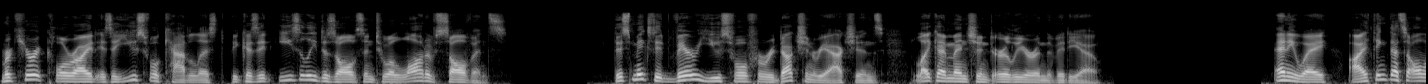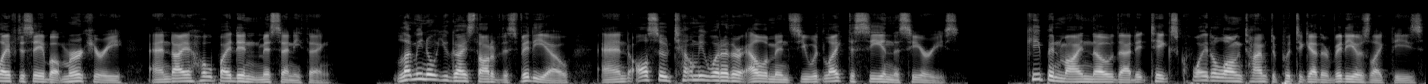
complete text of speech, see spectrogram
mercuric chloride is a useful catalyst because it easily dissolves into a lot of solvents. This makes it very useful for reduction reactions, like I mentioned earlier in the video. Anyway, I think that's all I have to say about mercury, and I hope I didn't miss anything. Let me know what you guys thought of this video, and also tell me what other elements you would like to see in the series. Keep in mind though that it takes quite a long time to put together videos like these,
